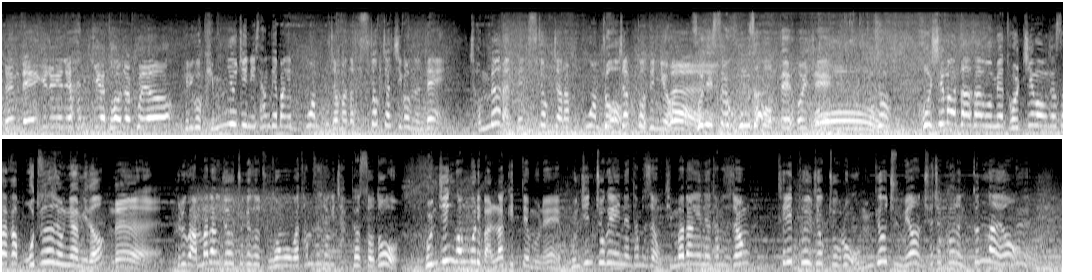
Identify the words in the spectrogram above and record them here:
지금 네개 중에 이제 한 기가 터졌고요. 그리고 김유진이 상대방의 폭풍함 보자마자 추적자 찍었는데 전면 안 된 추적자랑 또. 못 잡거든요. 네. 곧 있으면 공사 없대요 이제. 오. 그래서 도시만 다 잡으면 돌진왕자사가 모두 다 정리합니다. 네. 그리고 앞마당 지역 쪽에서 조성호가 탐사정이 잡혔어도 본진 광물이 말랐기 때문에 본진 쪽에 있는 탐사정, 뒷마당에 있는 탐사정 트리플 지역 쪽으로 옮겨주면 최적화는 끝나요. 네.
